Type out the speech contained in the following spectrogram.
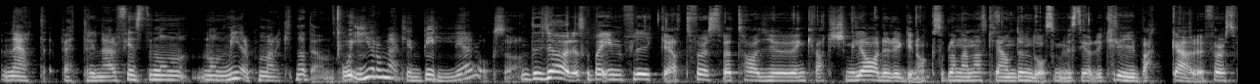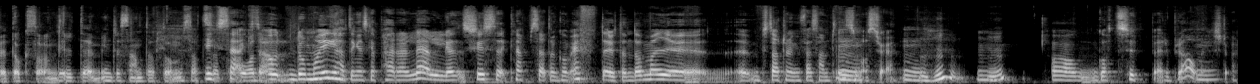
nätveterinär. Finns det någon, någon mer på marknaden? Och är de verkligen billigare också? Det gör det. Jag ska bara inflika att First Vet har ju en kvarts miljard i ryggen också. Bland annat Creandum då som investerade i Kry backar First Vet också. Det är lite intressant att de satsar på Exakt, båda. och de har ju haft en ganska parallell, jag skulle säga- knappt säga att de kom efter, utan de har ju eh, startat ungefär samtidigt som oss tror jag. Mm. Och har gått superbra vad jag förstår.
